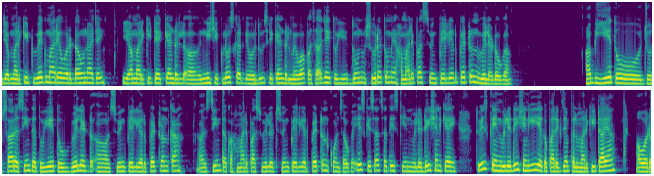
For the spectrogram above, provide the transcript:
जब मार्केट वेग मारे और डाउन आ जाए या मार्केट एक कैंडल नीचे क्लोज कर दे और दूसरी कैंडल में वापस आ जाए तो ये दोनों सूरतों में हमारे पास स्विंग पेलियर पैटर्न वेलिड होगा। अब ये तो जो सारा सीन था तो ये तो वेलिड स्विंग पेलियर पैटर्न का सीन तक हमारे पास वेलिड स्विंग पेलियर पैटर्न कौन सा होगा? इसके साथ साथ इसकी इनवेलिडेशन क्या है? तो इसका इनवेलिडेशन यही है कि फॉर एग्जांपल मार्केट आया और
